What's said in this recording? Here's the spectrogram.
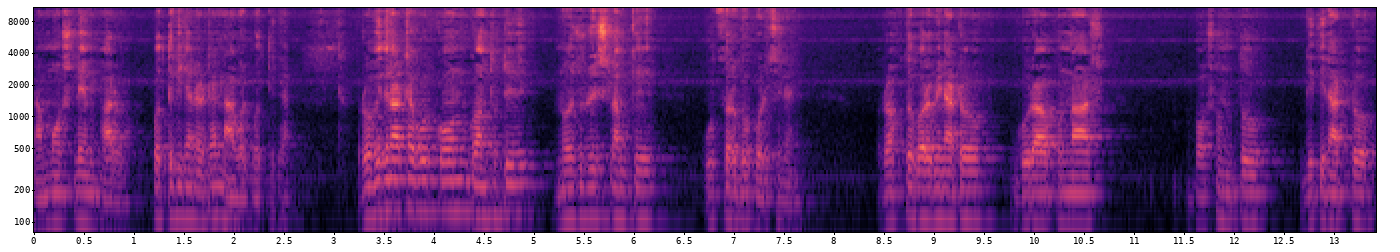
না মুসলিম ভারত? প্রত্যেকেই জানো এটা নাগল পত্রিকা। রবীন্দ্রনাথ ঠাকুর কোন গ্রন্থটি নজরুল ইসলামকে উৎসর্গ করেছিলেন? রক্তগরবী নাটক গোড়া উপন্যাস বসন্ত, গীতিনাট্য,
